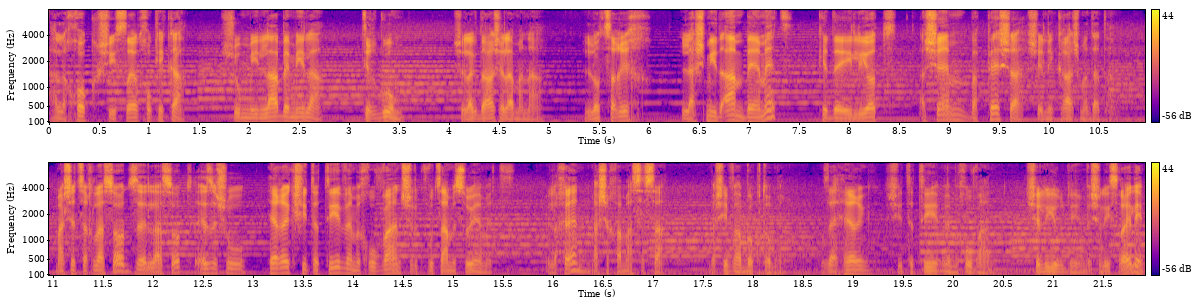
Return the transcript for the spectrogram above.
על החוק שישראל חוקקה, שהוא מילה במילה תרגום של הגדרה של אמנה, לא צריך להשמיד עם באמת כדי להיות אשם בפשע שנקרא השמדת עם. מה שצריך לעשות זה לעשות איזשהו הרג שיטתי ומכוון של קבוצה מסוימת. ולכן, מה שחמאס עשה ב-7 באוקטובר, זה הרג שיטתי ומכוון של יהודים ושל ישראלים.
